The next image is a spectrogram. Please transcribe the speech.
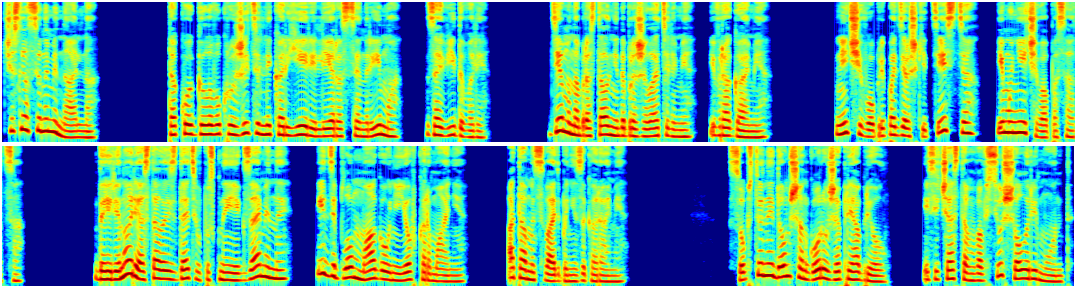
числился номинально. Такой головокружительной карьере Лера Сен-Рима завидовали. Демон обрастал недоброжелателями и врагами. Ничего, при поддержке тестя ему нечего опасаться. Да и Реноре осталось сдать выпускные экзамены, и диплом мага у нее в кармане, а там и свадьба не за горами. Собственный дом Шангор уже приобрел, и сейчас там вовсю шел ремонт.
